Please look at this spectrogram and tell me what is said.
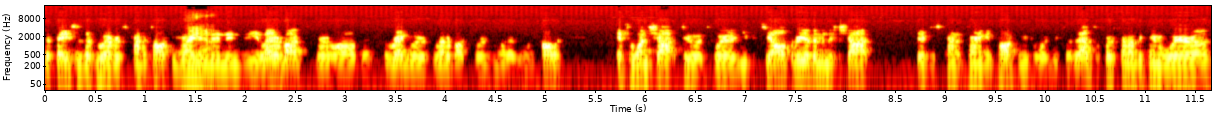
the faces of whoever's kind of talking, right? Yeah. And then in the letterbox, well, the, the regular letterbox version, whatever you want to call it, it's one shot too. It's where you can see all three of them in the shot. They're just kind of turning and talking towards each other. That's the first time I became aware of,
